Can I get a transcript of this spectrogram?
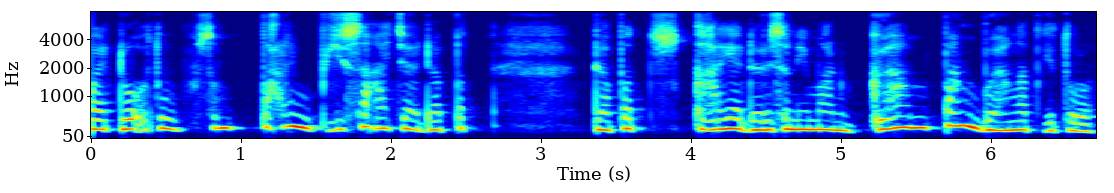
wedok tuh paling bisa aja dapet dapat karya dari seniman gampang banget gitu loh.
